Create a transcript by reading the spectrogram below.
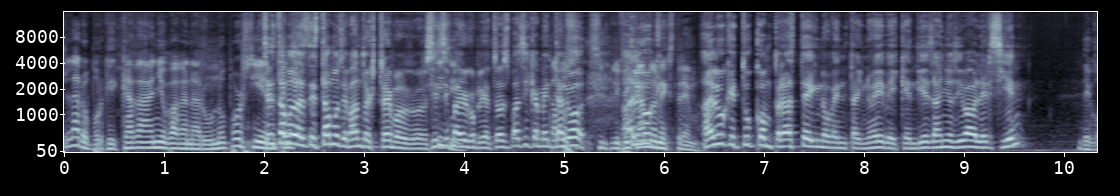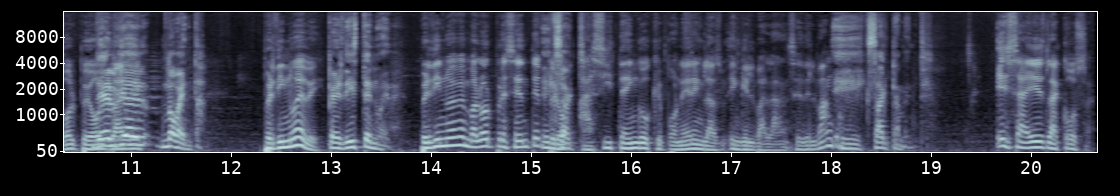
Claro, porque cada año va a ganar 1%. Estamos, estamos llevando extremos, sí, sí, Entonces, básicamente algo... Simplificando en extremo. Algo que tú compraste en 99 y que en 10 años iba a valer 100. De golpe hoy Del 90. Perdí 9. Perdiste 9. Perdí 9 en valor presente, pero así tengo que poner en, las, en el balance del banco. Exactamente. Esa es la cosa.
